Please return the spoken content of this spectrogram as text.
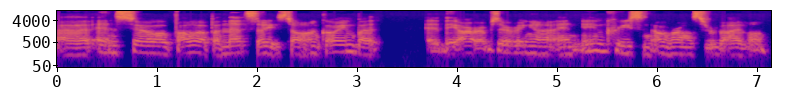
Uh, and so follow up on that study is still ongoing, but they are observing uh, an increase in overall survival.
